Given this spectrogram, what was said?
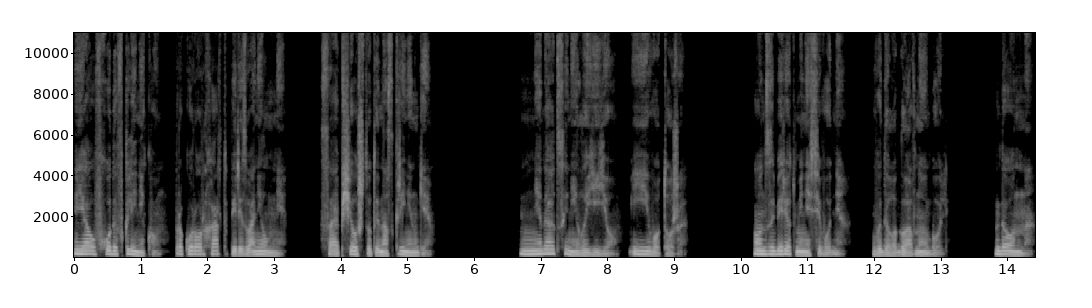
Я у входа в клинику. Прокурор Харт перезвонил мне. Сообщил, что ты на скрининге. Недооценила ее и его тоже. Он заберет меня сегодня, выдала главную боль. Донна,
